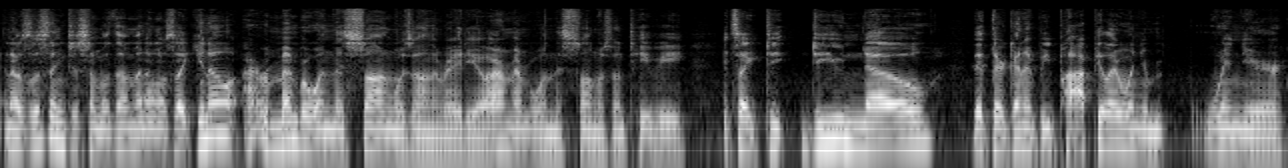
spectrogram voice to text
and I was listening to some of them, and I was like, you know, I remember when this song was on the radio. I remember when this song was on TV. It's like, do, do you know that they're going to be popular when you're when you're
